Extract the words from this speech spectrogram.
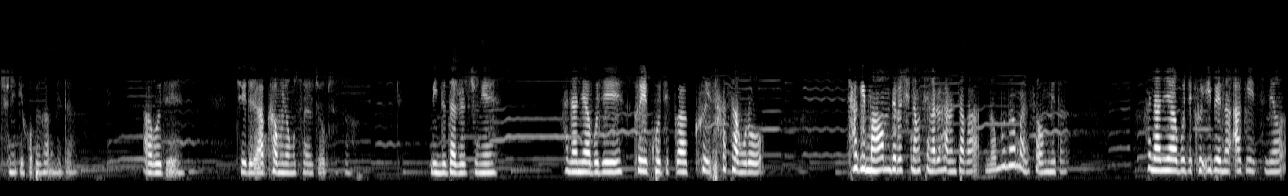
주님께 고백합니다. 아버지, 저희들의 악함을 용서해 주옵소서. 믿는 자들 중에 하나님 아버지 그의 고집과 그의 사상으로 자기 마음대로 신앙생활을 하는 자가 너무나 많사옵니다. 하나님 아버지 그 입에는 악이 있으며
